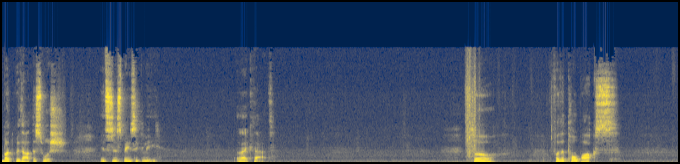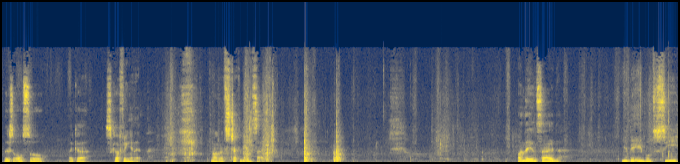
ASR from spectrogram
but without the swoosh. It's just basically like that. So for the toe box, there's also like a scuffing in it. Now let's check the inside. On the inside, you'll be able to see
